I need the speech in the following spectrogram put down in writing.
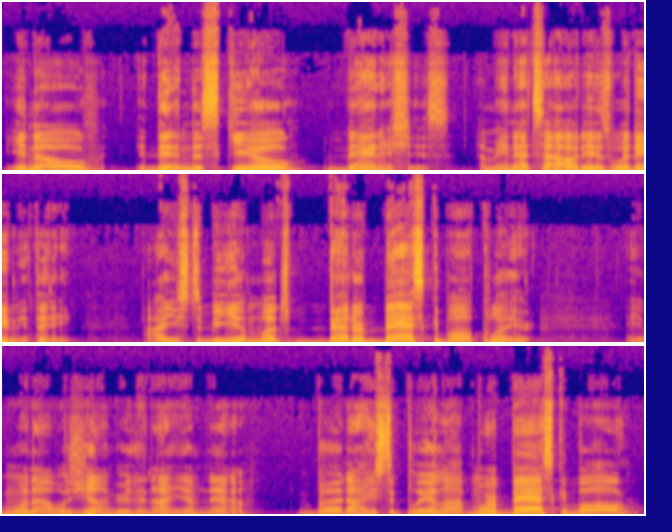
you know, then the skill vanishes. I mean, that's how it is with anything. I used to be a much better basketball player when I was younger than I am now. But I used to play a lot more basketball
